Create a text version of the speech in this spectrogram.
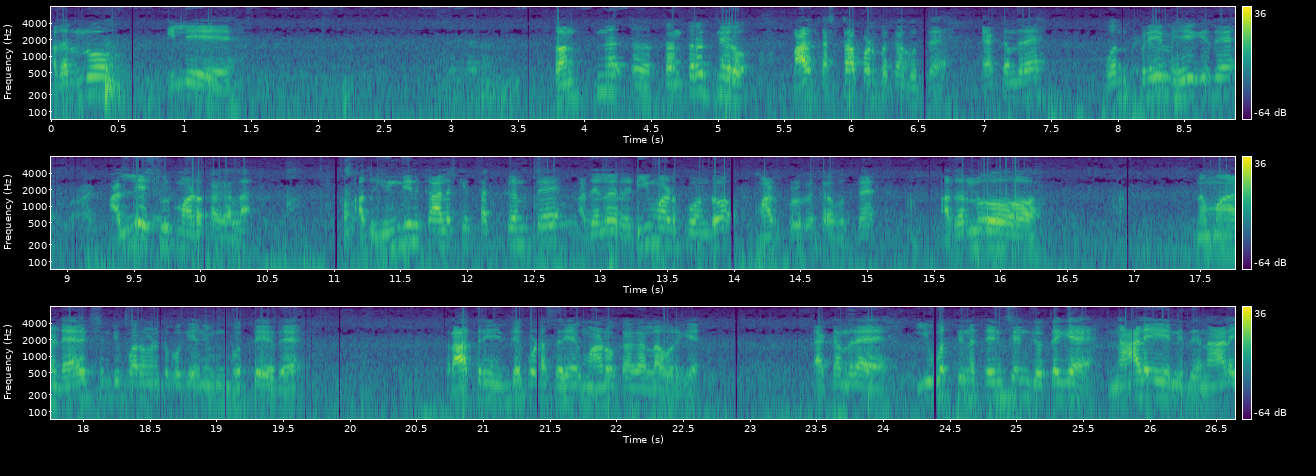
ಅದರಲ್ಲೂ ಇಲ್ಲಿ ತಂತ್ರ, ತಂತ್ರಜ್ಞರು ಬಹಳ ಕಷ್ಟಪಡ್ಬೇಕಾಗುತ್ತೆ. ಯಾಕಂದ್ರೆ ಒಂದು ಫ್ರೇಮ್ ಹೇಗಿದೆ, ಅಲ್ಲೇ ಶೂಟ್ ಮಾಡೋಕ್ಕಾಗಲ್ಲ. ಅದು ಹಿಂದಿನ ಕಾಲಕ್ಕೆ ತಕ್ಕಂತೆ ಅದೆಲ್ಲ ರೆಡಿ ಮಾಡಿಕೊಂಡು ಮಾಡ್ಕೊಳ್ಬೇಕಾಗುತ್ತೆ. ಅದರಲ್ಲೂ ನಮ್ಮ ಡೈರೆಕ್ಷನ್ ಡಿಪಾರ್ಟ್ಮೆಂಟ್ ಬಗ್ಗೆ ನಿಮ್ಗೆ ಗೊತ್ತೇ ಇದೆ. ರಾತ್ರಿ ನಿದ್ದೆ ಕೂಡ ಸರಿಯಾಗಿ ಮಾಡೋಕ್ಕಾಗಲ್ಲ ಅವರಿಗೆ. ಯಾಕಂದ್ರೆ ಇವತ್ತಿನ ಟೆನ್ಷನ್ ಜೊತೆಗೆ ನಾಳೆ ಏನಿದೆ, ನಾಳೆ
